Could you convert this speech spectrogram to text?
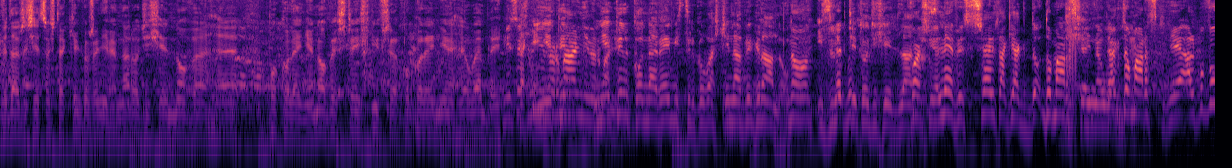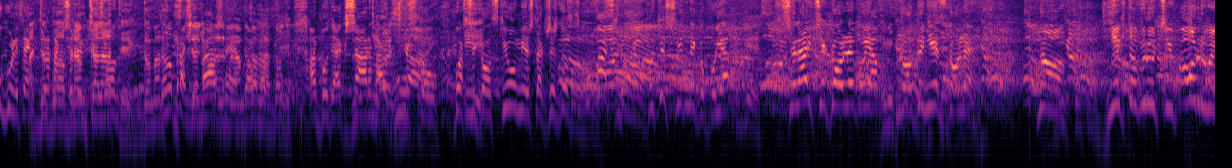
wydarzy się coś takiego, że nie wiem, narodzi się nowe e, pokolenie, nowe, szczęśliwsze pokolenie e, Wembley. jesteśmy nie, nienormalni, nie normalnie. tylko na remis, tylko właśnie na wygraną. I zróbcie to dzisiaj dla Właśnie, nas. lewy strzel, tak jak do, Domarski, jak. Domarski, nie? Albo w ogóle tak A to była bramka 70. laty. Domarski Dobra, strzelił, ale bramka dobra, laty. Albo jak Szarma główką. Błaszczykowski umiesz tak przecież, no chłopaki, Tak. chociaż jednego, bo ja... Strzelajcie gole, bo ja brody nie zgolę. No, niech to wróci, orły,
